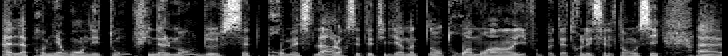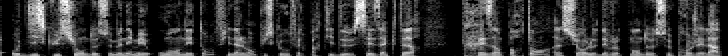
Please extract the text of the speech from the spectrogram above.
La première, où en est-on finalement de cette promesse-là? Alors c'était il y a maintenant trois mois, il faut peut-être laisser le temps aussi euh, aux discussions de se mener, mais où en est-on finalement, puisque vous faites partie de ces acteurs très important euh, sur le développement de ce projet-là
